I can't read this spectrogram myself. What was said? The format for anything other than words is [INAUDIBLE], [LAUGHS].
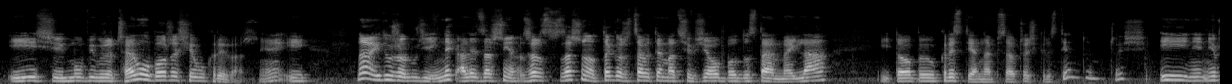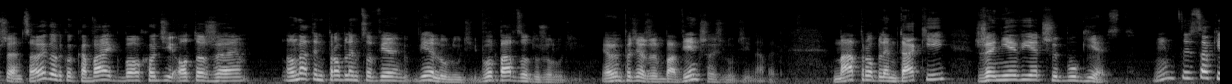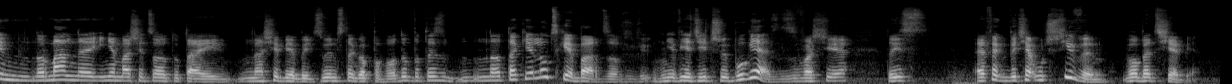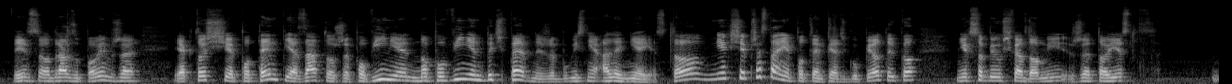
i mówił, że czemu Boże się ukrywasz, nie? I, no i dużo ludzi innych, ale zacznę, zacznę od tego, że cały temat się wziął, bo dostałem maila i to był Krystian, napisał, cześć Krystian, cześć. I nie, nie całego, tylko kawałek, bo chodzi o to, że on ma ten problem, co wie, wielu ludzi, bo bardzo dużo ludzi. Ja bym powiedział, że chyba większość ludzi nawet. Ma problem taki, że nie wie, czy Bóg jest. To jest całkiem normalne i nie ma się co tutaj na siebie być złym z tego powodu, bo to jest no, takie ludzkie bardzo. Nie wiedzieć, czy Bóg jest. Właściwie to jest efekt bycia uczciwym wobec siebie. Więc od razu powiem, że jak ktoś się potępia za to, że powinien, no powinien być pewny, że Bóg istnieje, ale nie jest, to niech się przestanie potępiać głupio, tylko niech sobie uświadomi, że to jest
